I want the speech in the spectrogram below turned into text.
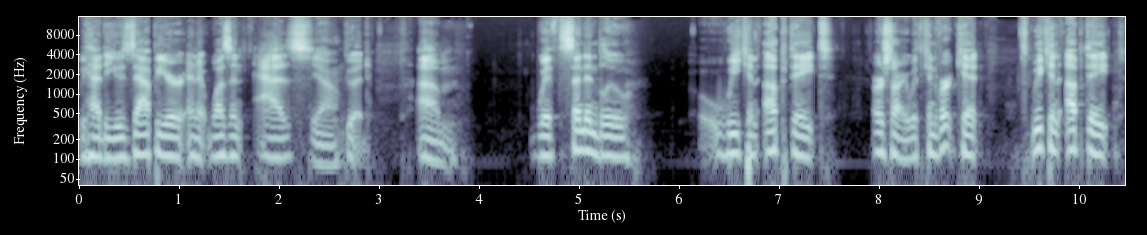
We had to use Zapier, and it wasn't as Yeah. good. Um, with Sendinblue, we can update, or sorry, with ConvertKit, we can update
